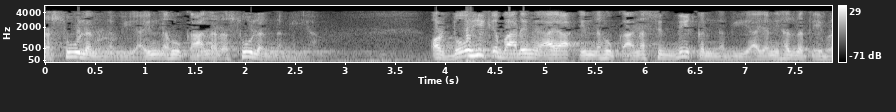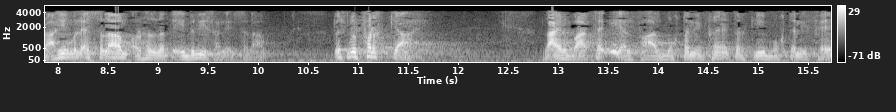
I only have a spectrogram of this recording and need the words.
رسول النبیہ انہو کان رسول النبیہ اور دو ہی کے بارے میں آیا، انہو کان صدیق النبیہ یعنی حضرت ابراہیم علیہ السلام اور حضرت ادریس علیہ السلام۔ تو اس میں فرق کیا ہے؟ ظاہر بات ہے کہ الفاظ مختلف ہیں، ترکیب مختلف ہے،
